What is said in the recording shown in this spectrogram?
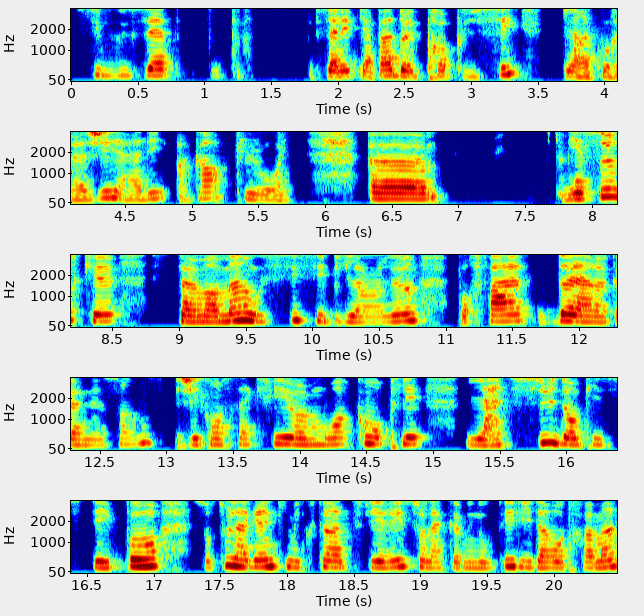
Si vous êtes vous allez être capable de le propulser, de l'encourager à aller encore plus loin. Euh, Bien sûr que c'est un moment aussi, ces bilans-là, pour faire de la reconnaissance. J'ai consacré un mois complet là-dessus, donc n'hésitez pas, surtout la gang qui m'écoute en différé sur la communauté Leader Autrement,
